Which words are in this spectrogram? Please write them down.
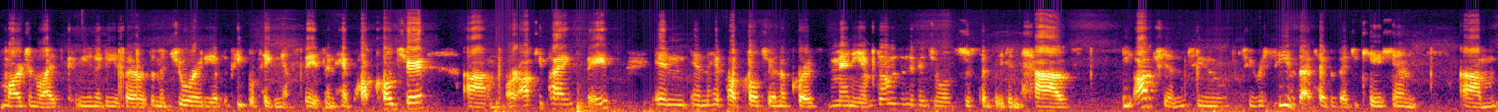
marginalized communities are the majority of the people taking up space in hip hop culture um, or occupying space in, in the hip hop culture. And of course, many of those individuals just simply didn't have the option to, to receive that type of education. Um,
